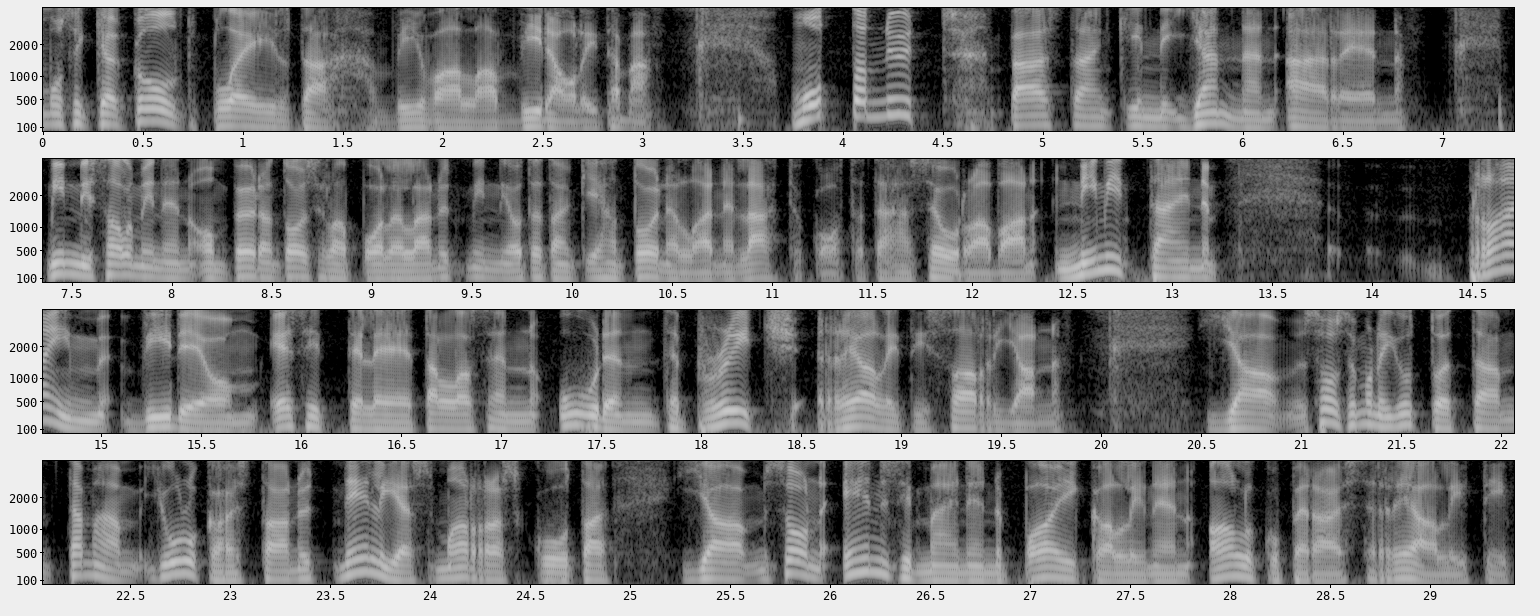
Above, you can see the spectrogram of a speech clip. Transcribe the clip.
musiikkia Coldplaylta, Vivalla Vida oli tämä. Mutta nyt päästäänkin jännän ääreen. Minni Salminen on pöydän toisella puolella ja nyt Minni otetaankin ihan toinenlainen lähtökohta tähän seuraavaan. Nimittäin Prime Video esittelee tällaisen uuden The Bridge reality-sarjan. Ja se on semmoinen juttu, että tämä julkaistaan nyt 4. marraskuuta ja se on ensimmäinen paikallinen alkuperäisreality.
